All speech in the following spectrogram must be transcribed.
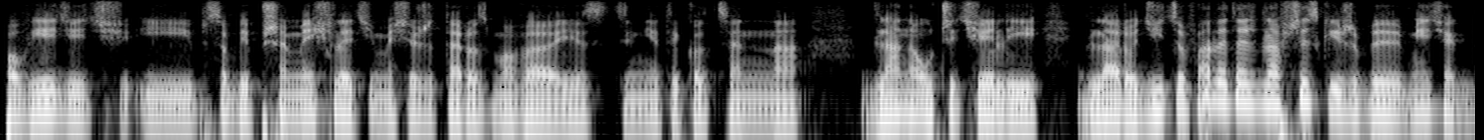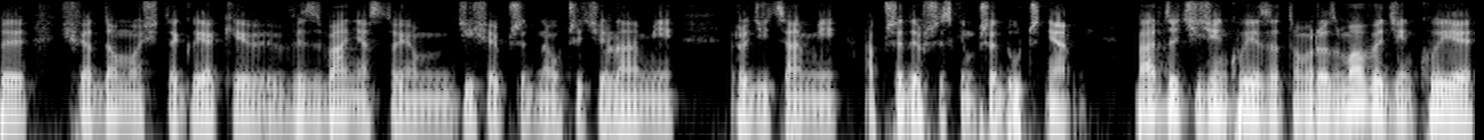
powiedzieć i sobie przemyśleć, i myślę, że ta rozmowa jest nie tylko cenna dla nauczycieli, dla rodziców, ale też dla wszystkich, żeby mieć jakby świadomość tego, jakie wyzwania stoją dzisiaj przed nauczycielami, rodzicami, a przede wszystkim przed uczniami. Bardzo Ci dziękuję za tą rozmowę. Dziękuję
